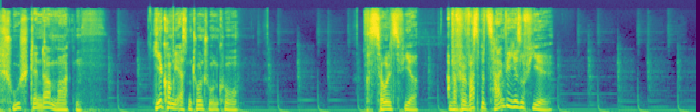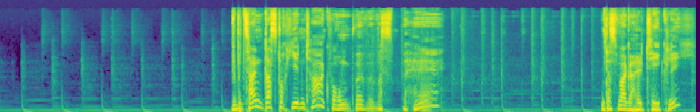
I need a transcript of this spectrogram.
Schuhständer, Marken. Hier kommen die ersten Turnschuhe und Co. Souls 4. Aber für was bezahlen wir hier so viel? Wir bezahlen das doch jeden Tag. Warum? Was? Hä? Das war Gehalt täglich?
